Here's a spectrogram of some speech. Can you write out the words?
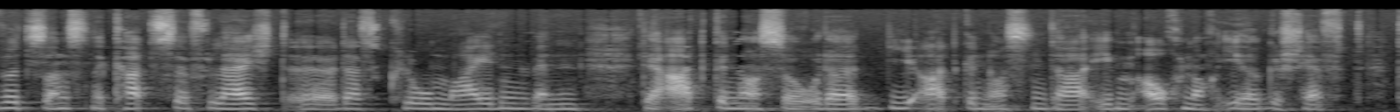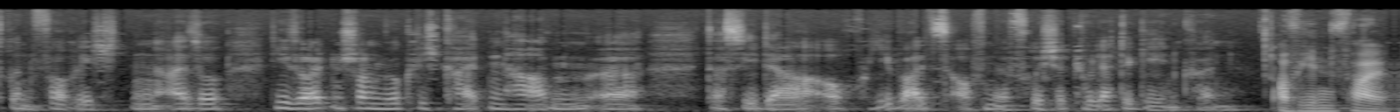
wird sonst eine Katze vielleicht äh, das Klo meiden, wenn der Artgenosse oder die Artgenossen da eben auch noch ihr Geschäft drin verrichten. Also die sollten schon Möglichkeiten haben, äh, dass sie da auch jeweils auf eine frische Toilette gehen können. Auf jeden Fall.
